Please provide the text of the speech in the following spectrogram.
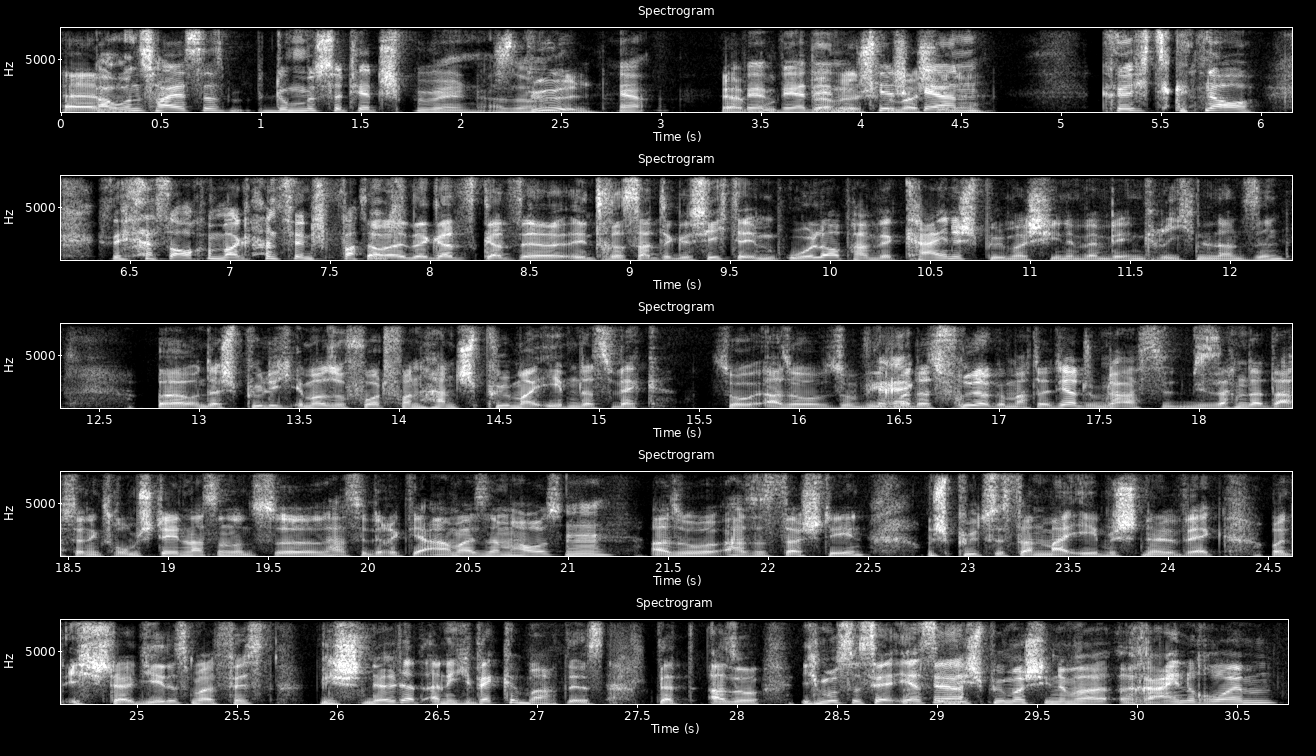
Ähm, Bei uns heißt es, du müsstet jetzt spülen. Also, spülen? Ja. ja wer, gut, wer den Kirschkern kriegt, genau. Das ist auch immer ganz entspannt. Das ist eine ganz, ganz äh, interessante Geschichte. Im Urlaub haben wir keine Spülmaschine, wenn wir in Griechenland sind. Äh, und da spüle ich immer sofort von Hand, spül mal eben das weg. So, also so wie direkt. man das früher gemacht hat. Ja, du hast die Sachen, da darfst du ja nichts rumstehen lassen, sonst äh, hast du direkt die Ameisen im Haus. Mhm. Also hast es da stehen und spülst es dann mal eben schnell weg. Und ich stelle jedes Mal fest, wie schnell das eigentlich weggemacht ist. Das, also ich muss es ja erst ja. in die Spülmaschine mal reinräumen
